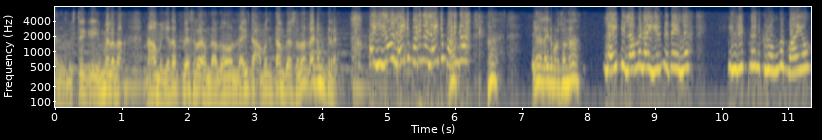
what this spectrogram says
அது மிஸ்டேக் எம்எல்ஏ தான். நாம எதை பேசுறதா இருந்தாலும் லைட்டை அமைச்சு தான் பேசணும் லைட் அமைத்துறேன்? ஏன் லைட் போட சொன்னா? லைட் இல்லாம நான் இருந்ததே இல்ல. இருட்டுனா எனக்கு ரொம்ப பயம்.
